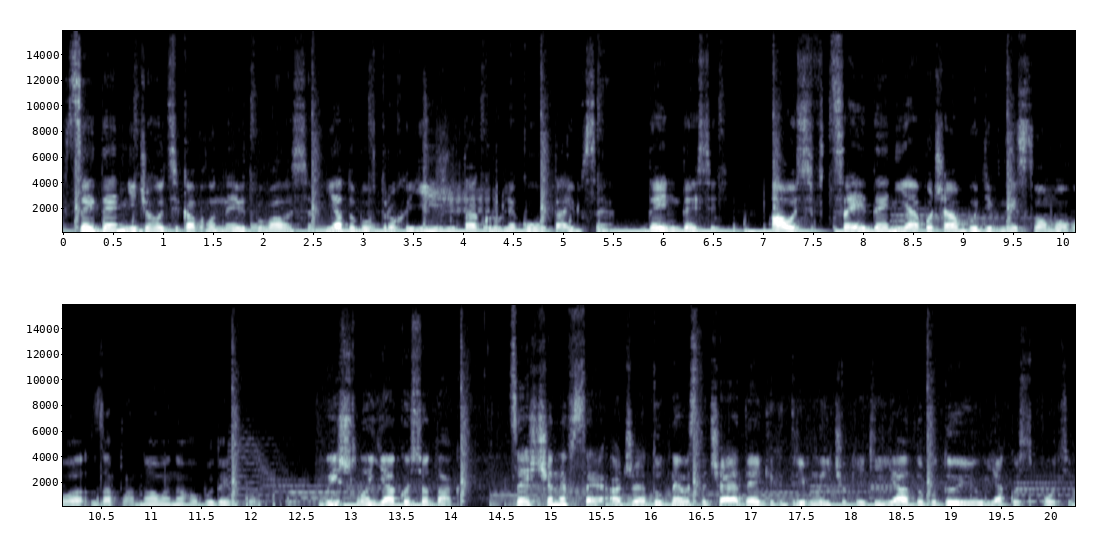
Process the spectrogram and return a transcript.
В цей день нічого цікавого не відбувалося. Я добув трохи їжі та кругляку, та й все. День 10. А ось в цей день я почав будівництво мого запланованого будинку. Вийшло якось отак. Це ще не все, адже тут не вистачає деяких дрібничок, які я добудую якось потім.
